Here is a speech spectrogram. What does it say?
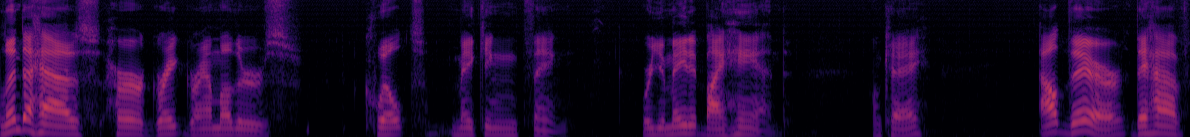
Linda has her great grandmother's quilt making thing where you made it by hand. Okay? Out there, they have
